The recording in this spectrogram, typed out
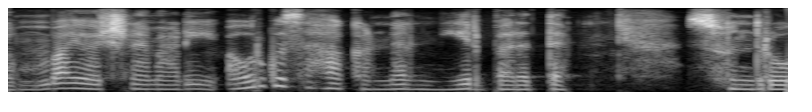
ತುಂಬ ಯೋಚನೆ ಮಾಡಿ, ಅವ್ರಿಗೂ ಸಹ ಕಣ್ಣಲ್ಲಿ ನೀರು ಬರುತ್ತೆ. ಸುಂದ್ರು,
